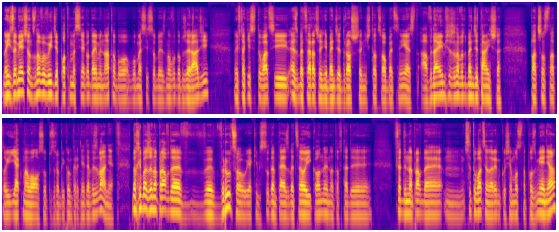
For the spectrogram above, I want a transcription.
no i za miesiąc znowu wyjdzie Pot Messiego, dajmy na to, bo, bo Messi sobie znowu dobrze radzi, no i w takiej sytuacji SBC raczej nie będzie droższe niż to, co obecnie jest, a wydaje mi się, że nawet będzie tańsze. patrząc na to, jak mało osób zrobi konkretnie te wyzwanie. No chyba, że naprawdę wrócą jakimś cudem te SBCO ikony, no to wtedy, wtedy naprawdę mm, sytuacja na rynku się mocno pozmienia,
